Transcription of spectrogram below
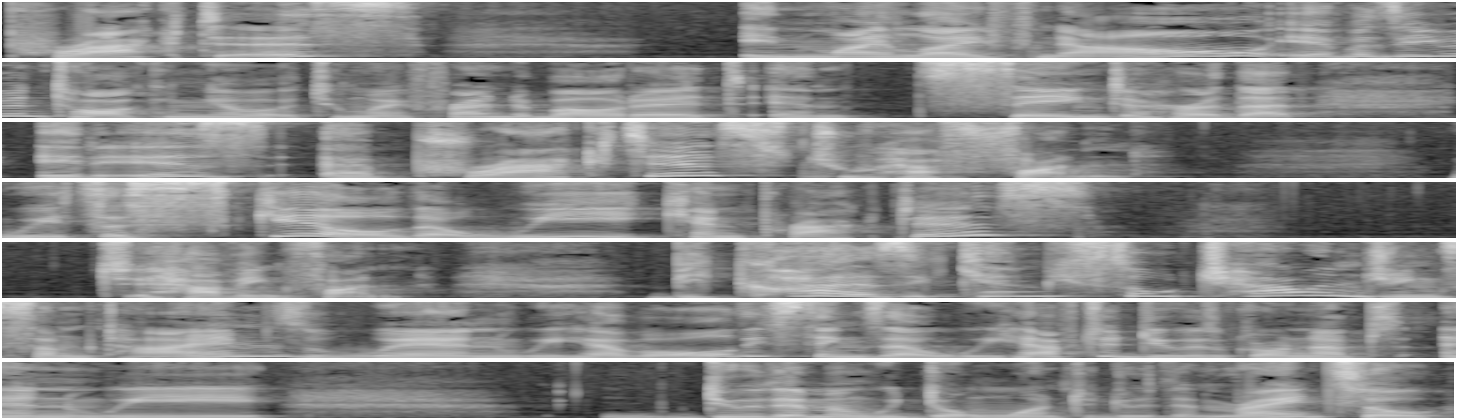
practice in my life now. I was even talking about to my friend about it and saying to her that it is a practice to have fun. It's a skill that we can practice to having fun because it can be so challenging sometimes when we have all these things that we have to do as grown-ups and we do them and we don't want to do them, right? So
